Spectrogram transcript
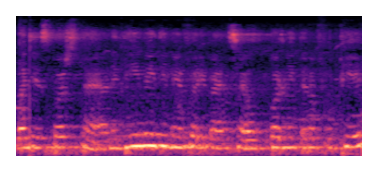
બંને સ્પર્શ થાય અને ધીમે ધીમે ફરી પાછા ઉપરની તરફ ઉઠીએ.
